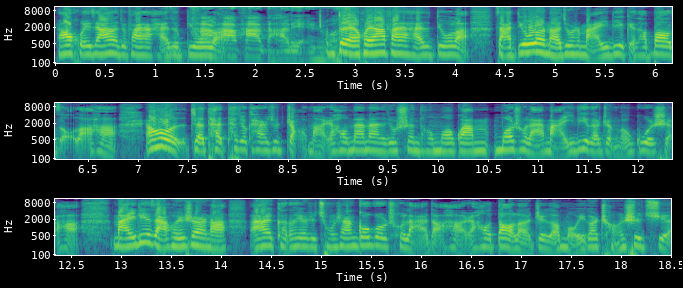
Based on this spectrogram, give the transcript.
然后回家呢，就发现孩子丢了，啪啪打脸是吧？对，回家发现孩子丢了，咋丢了呢？就是马伊琍给他抱走了哈。然后这他他就开始去找嘛，然后慢慢的就顺藤摸瓜摸出来马伊琍的整个故事哈。马伊琍咋回事呢？完可能也是穷山沟沟出来的哈。然后到了这个某一个城市去，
